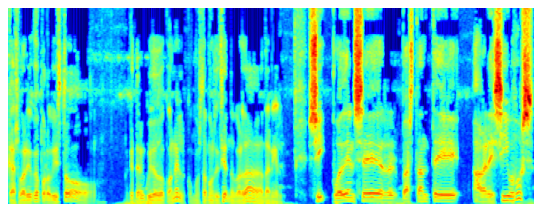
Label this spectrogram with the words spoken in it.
Casuario que por lo visto hay que tener cuidado con él, como estamos diciendo, ¿verdad, Daniel? Sí, pueden ser bastante agresivos.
